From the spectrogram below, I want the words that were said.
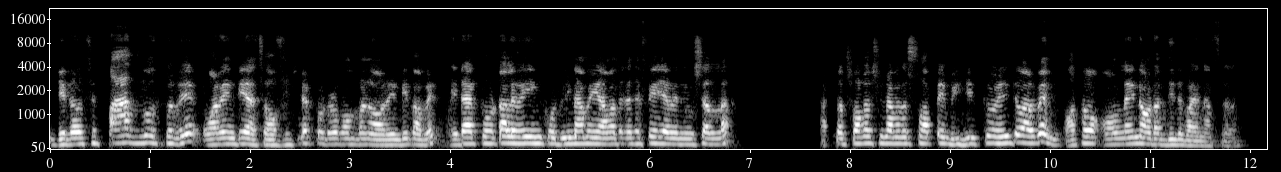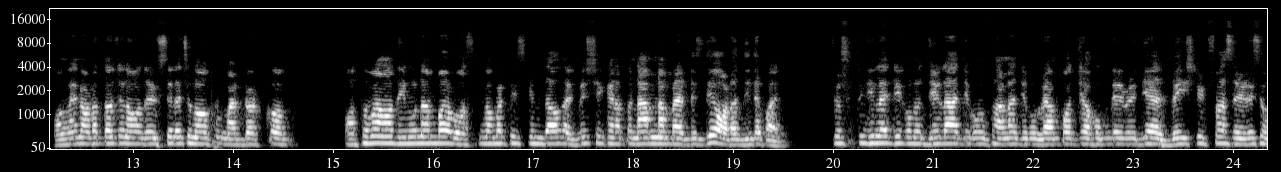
যেটা হচ্ছে পাঁচ বছরের ওয়ারেন্টি আছে অফিসিয়াল টোটাল কোম্পানি ওয়ারেন্টি পাবেন। এটা টোটাল ইনকো দুই নামে আমাদের কাছে পেয়ে যাবেন ইনশাল্লাহ আপনার সরাসরি আমাদের শপে ভিজিট করে নিতে পারবেন, অথবা অনলাইনে অর্ডার দিতে পারেন আপনারা। অনলাইনে অর্ডার দেওয়ার জন্য আমাদের ওয়েবসাইট আছে নতুন ডট কম অথবা আমাদের ইমো নাম্বার, হোয়াটসঅ্যাপ নাম্বারটি স্ক্রিন দেওয়া থাকবে। সেখানে আপনার নাম, নাম্বার, অ্যাড্রেস দিয়ে অর্ডার দিতে পারেন। চৌষট্টি জেলায় যে কোনো জেলা, যে কোনো থানা, যে কোনো গ্রাম পর্যায়ে হোম ডেলিভারি দিয়ে আসবে। স্ট্রিট ফার্স্ট রেডিও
